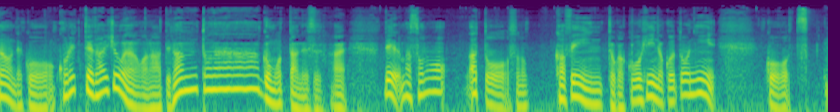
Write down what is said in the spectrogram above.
なのでこう、これって大丈夫なのかなってなんとなく思ったんです。はい。で、まあその後、そのカフェインとかコーヒーのことに、こう、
